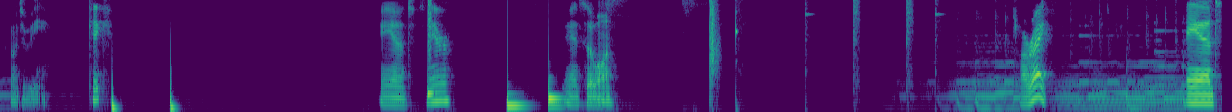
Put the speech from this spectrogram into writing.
It's going to be kick. And snare. And so on. All right. And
